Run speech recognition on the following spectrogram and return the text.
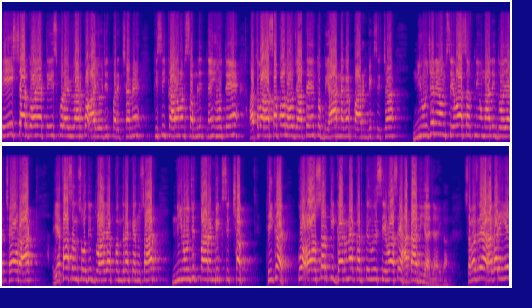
तेईस चार दो हज़ार तेईस को रविवार को आयोजित परीक्षा में किसी कारणवश सम्मिलित नहीं होते हैं अथवा असफल हो जाते हैं तो बिहार नगर प्रारंभिक शिक्षा नियोजन एवं सेवा शर्त नियमावली 2006 और 8 यथा संशोधित 2015 के अनुसार नियोजित प्रारंभिक शिक्षक, ठीक है, को अवसर की गणना करते हुए सेवा से हटा दिया जाएगा। समझ रहे अगर ये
